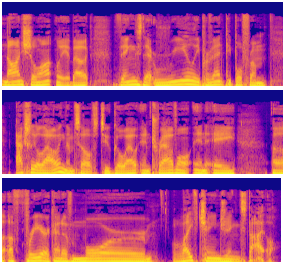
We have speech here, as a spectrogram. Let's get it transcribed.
nonchalantly about things that really prevent people from actually allowing themselves to go out and travel in a uh, a freer kind of more life changing style.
